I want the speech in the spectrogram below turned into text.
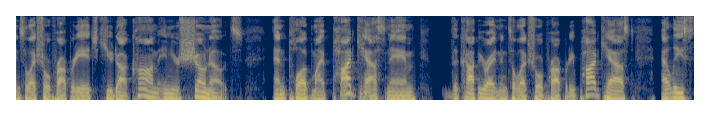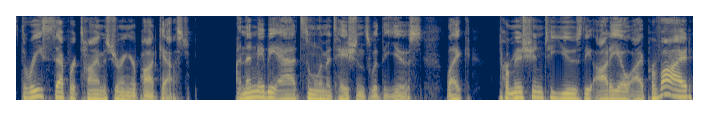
intellectualpropertyhq.com, in your show notes and plug my podcast name, the Copyright and Intellectual Property Podcast, at least three separate times during your podcast. And then maybe add some limitations with the use, like permission to use the audio I provide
